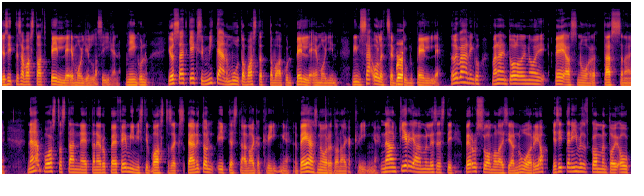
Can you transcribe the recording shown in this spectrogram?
ja sitten sä vastaat pelle-emojilla siihen. Niin kun, jos sä et keksi mitään muuta vastattavaa kuin pelle-emojin, niin sä olet se vitun pelle. Tämä oli vähän niinku, mä näin tuolla oli noi PS-nuoret tässä näin. Nää postas tänne, että ne rupee feministin vastaiseksi. Tää nyt on itsestään aika kringe. PS-nuoret on aika kringe. Nää on kirjaimellisesti perussuomalaisia nuoria. Ja sitten ihmiset kommentoi OK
